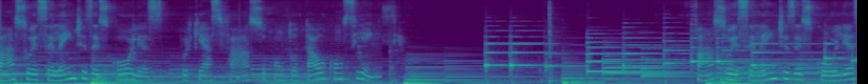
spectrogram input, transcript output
Faço excelentes escolhas porque as faço com total consciência. Faço excelentes escolhas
